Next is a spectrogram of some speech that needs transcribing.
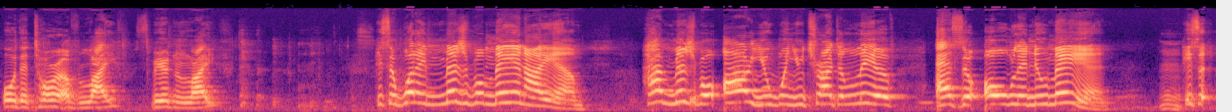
or the Torah of life, spirit and life. He said, What a miserable man I am. How miserable are you when you try to live as the old and new man? Mm. He said,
